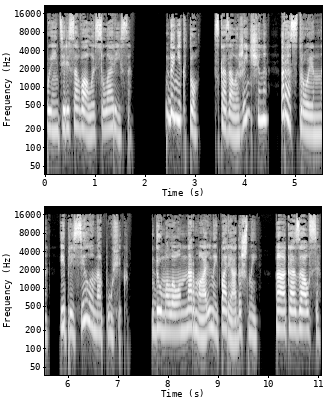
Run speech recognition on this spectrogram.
поинтересовалась Лариса. Да никто, сказала женщина расстроенно и присела на пуфик. Думала, он нормальный, порядочный, а оказался.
